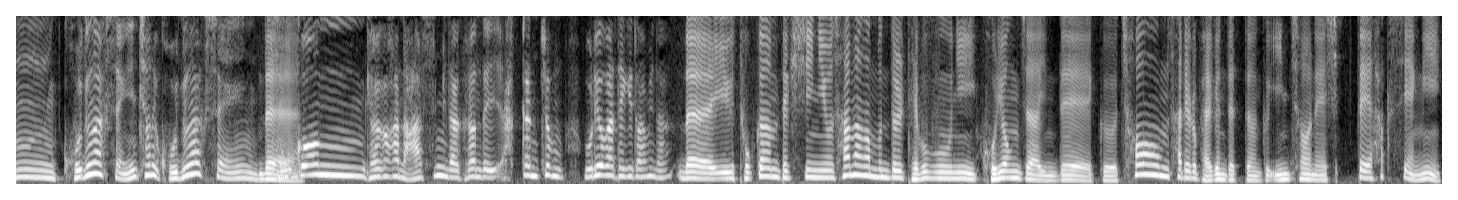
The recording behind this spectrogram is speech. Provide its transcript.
음, 고등학생, 인천의 고등학생 네. 부검 결과가 나왔습니다. 그런데 약간 좀 우려가 되기도 합니다. 네, 이 독감 백신 이후 사망한 분들 대부분이 고령자인데 그 처음 사례로 발견됐던 그 인천의 10대 학생이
